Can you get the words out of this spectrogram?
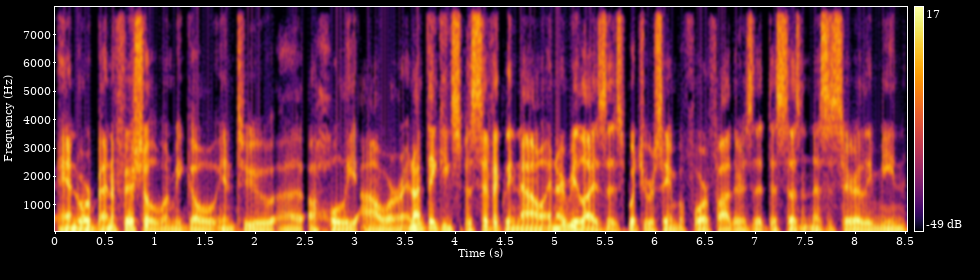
and or beneficial when we go into uh, a holy hour. And I'm thinking specifically now, and I realize this what you were saying before, Father, is that this doesn't necessarily mean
